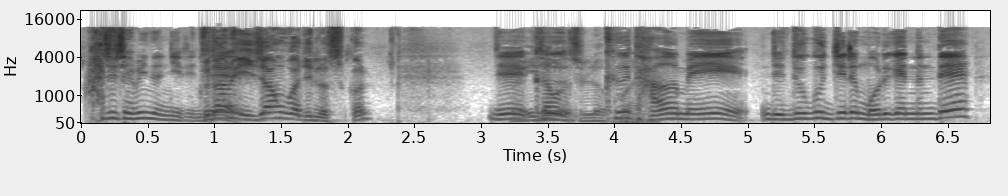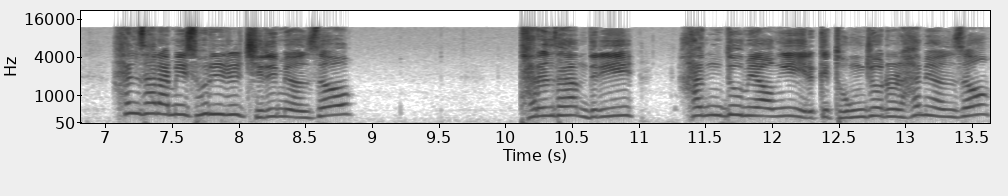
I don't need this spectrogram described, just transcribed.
아주 재밌는 일인데. 그 다음에 이장우가 질렀을 걸? 이제 네, 그, 질렀고, 그 예. 다음에 이제 누군지는 모르겠는데 한 사람이 소리를 지르면서 다른 사람들이 한두 명이 이렇게 동조를 하면서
